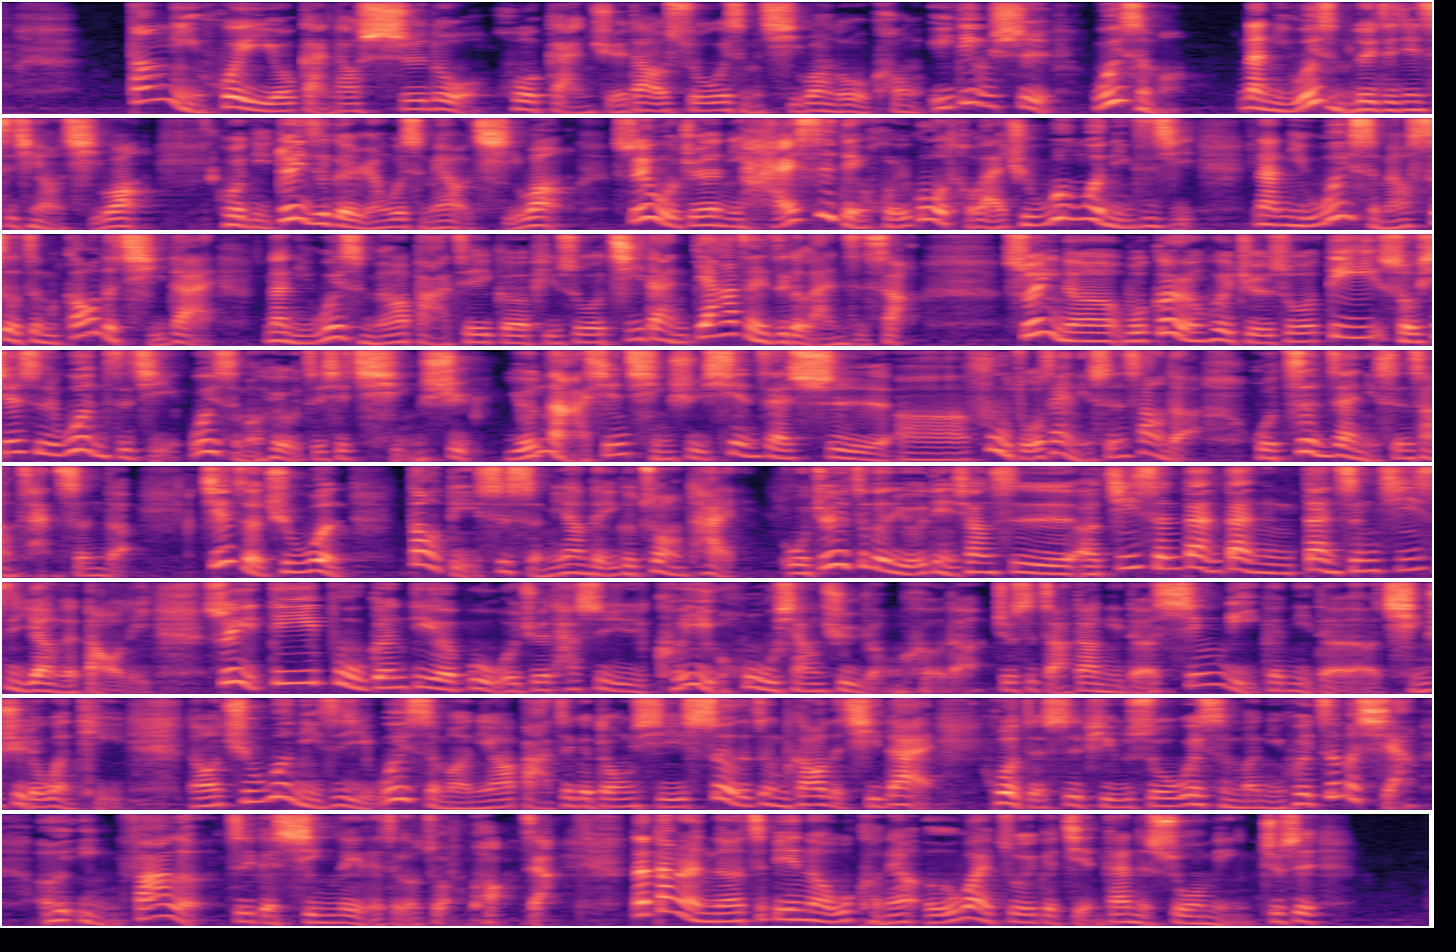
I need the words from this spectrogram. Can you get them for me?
当你会有感到失落或感觉到说为什么期望落空，一定是为什么？那你为什么对这件事情有期望？或你对这个人为什么要有期望？所以我觉得你还是得回过头来去问问你自己，那你为什么要设这么高的期待？那你为什么要把这个比如说鸡蛋压在这个篮子上？所以呢，我个人会觉得说，第一，首先是问自己为什么会有这些情绪，有哪些情绪现在是呃附着在你身上的，或正在你身上产生的。接着去问，到底是什么样的一个状态？我觉得这个有点像是呃鸡生蛋，蛋蛋生鸡是一样的道理。所以第一步跟第二步，我觉得它是可以互相去融合的，就是找到你的心理跟你的情绪的问题，然后去问你自己为什么你要把这个东西设得这么高的期待，或者是比如说为什么你会这么想，而引发了这个心累的这个状况。这样，那当然呢，这边呢，我可能要额外做一个简单的说明，就是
